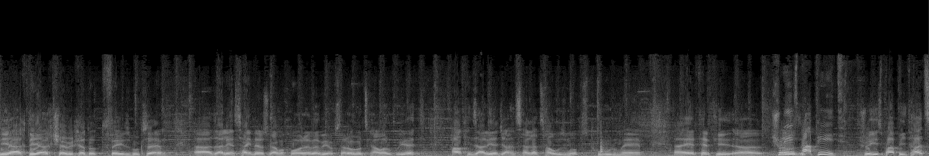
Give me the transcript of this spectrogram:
დიახ, დიახ, შევიხედოთ Facebook-ზე. ძალიან საინტერესო გამოხმაურებები აქვს როგორც გავარკვიეთ, ხალხი ძალიან ჯანსაღად საუზმობს თურმე. ერთ-ერთი შრის ფაფით? შრის ფაფითაც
